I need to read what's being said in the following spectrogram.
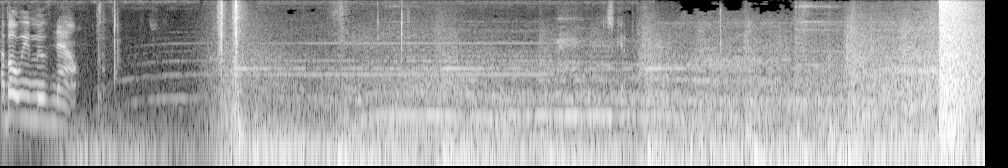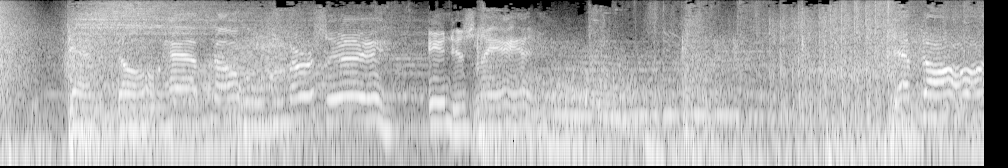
How about we move now? Death don't have no mercy in this land. Death don't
